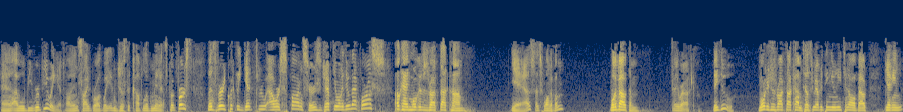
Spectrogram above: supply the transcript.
and I will be reviewing it on Inside Broadway in just a couple of minutes. But first, let's very quickly get through our sponsors. Jeff, do you want to do that for us? Okay, mortgagesrock.com. Yes, that's one of them. What about them? They rock. They do. MortgagesRock.com tells you everything you need to know about getting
